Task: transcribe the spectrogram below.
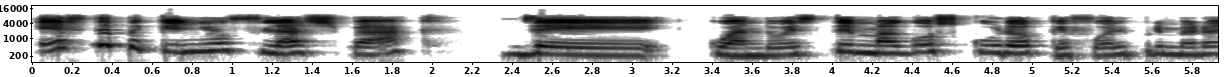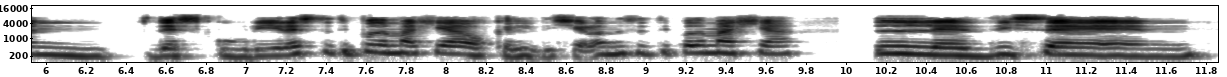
este pequeño flashback de cuando este mago oscuro, que fue el primero en descubrir este tipo de magia o que le dijeron este tipo de magia, le dicen,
